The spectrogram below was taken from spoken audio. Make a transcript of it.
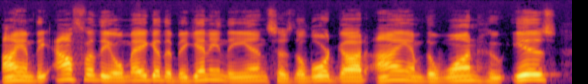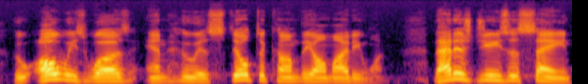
I am the Alpha, the Omega, the beginning, the end, says the Lord God. I am the one who is, who always was, and who is still to come, the Almighty One. That is Jesus saying,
